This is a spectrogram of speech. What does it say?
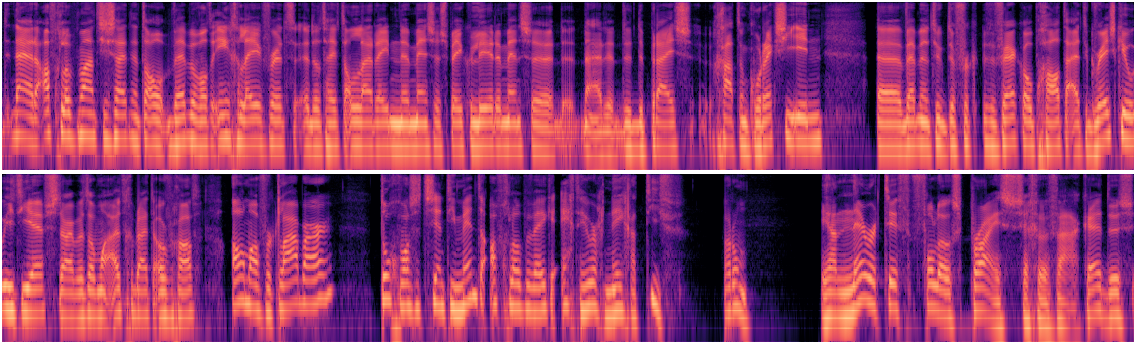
nou ja, de afgelopen maand, je zei het net al, we hebben wat ingeleverd. Uh, dat heeft allerlei redenen. Mensen speculeren, mensen, de, nou ja, de, de, de prijs gaat een correctie in. Uh, we hebben natuurlijk de, de, verkoop gehad uit de Grayscale ETF's. Daar hebben we het allemaal uitgebreid over gehad. Allemaal verklaarbaar. Toch was het sentiment de afgelopen weken echt heel erg negatief. Waarom? Ja, narrative follows price, zeggen we vaak. Hè? Dus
